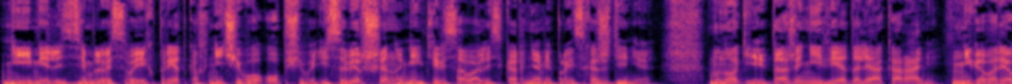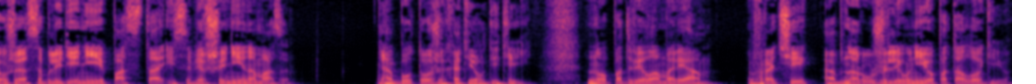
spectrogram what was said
не имели с землей своих предков ничего общего и совершенно не интересовались корнями происхождения. Многие даже не ведали о Коране, не говоря уже о соблюдении поста и совершении намаза. Абу тоже хотел детей, но подвела Мариам. Врачи обнаружили у нее патологию,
